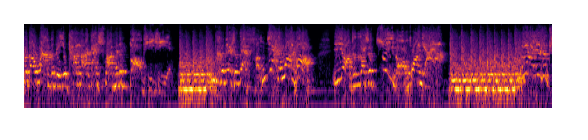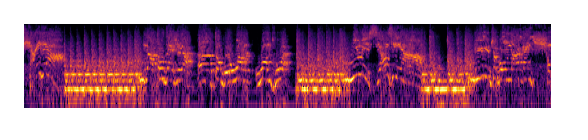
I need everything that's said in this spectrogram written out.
不到万不得已，他哪敢耍他的暴脾气？特别是在封建的王朝。要知道他是最高皇家呀，那就是天下，那都在是呃，都归王王土。你没相信呀？尉迟恭哪敢轻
